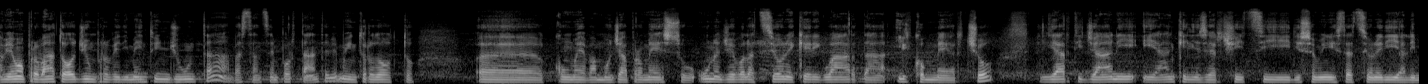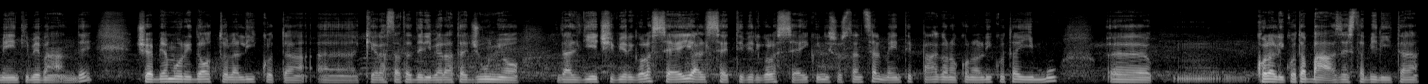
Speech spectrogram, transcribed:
Abbiamo approvato oggi un provvedimento in giunta abbastanza importante, abbiamo introdotto eh, come avevamo già promesso, un'agevolazione che riguarda il commercio, gli artigiani e anche gli esercizi di somministrazione di alimenti e bevande, cioè abbiamo ridotto l'aliquota eh, che era stata deliberata a giugno dal 10,6 al 7,6, quindi sostanzialmente pagano con l'aliquota IMU eh, con l'aliquota base stabilita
